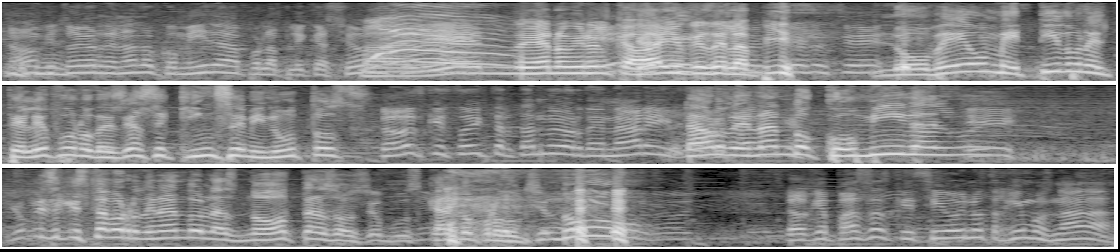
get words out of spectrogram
No, que estoy ordenando comida por la aplicación. Valiendo, ya no vino el caballo que se la pide. Lo veo metido en el teléfono desde hace 15 minutos. No, es que estoy tratando de ordenar y... Está ordenando comida, el güey. Yo pensé que estaba ordenando las notas o sea, buscando producción. No. Lo que pasa es que sí, hoy no trajimos nada.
